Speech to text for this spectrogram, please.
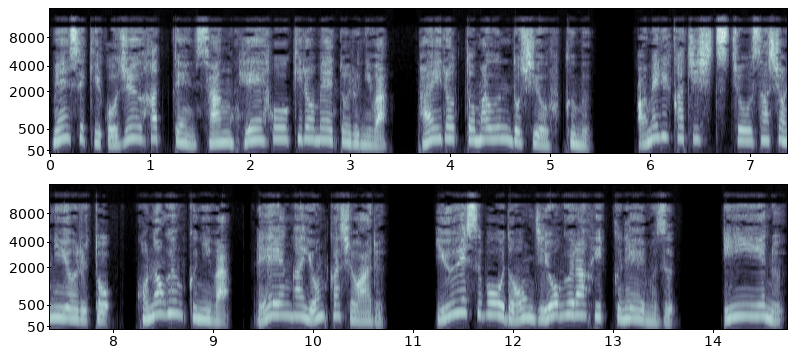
面積58.3平方キロメートルにはパイロットマウンド市を含む。アメリカ地質調査所によると、この郡区には霊園が4カ所ある。US Board on Geographic Names。EN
